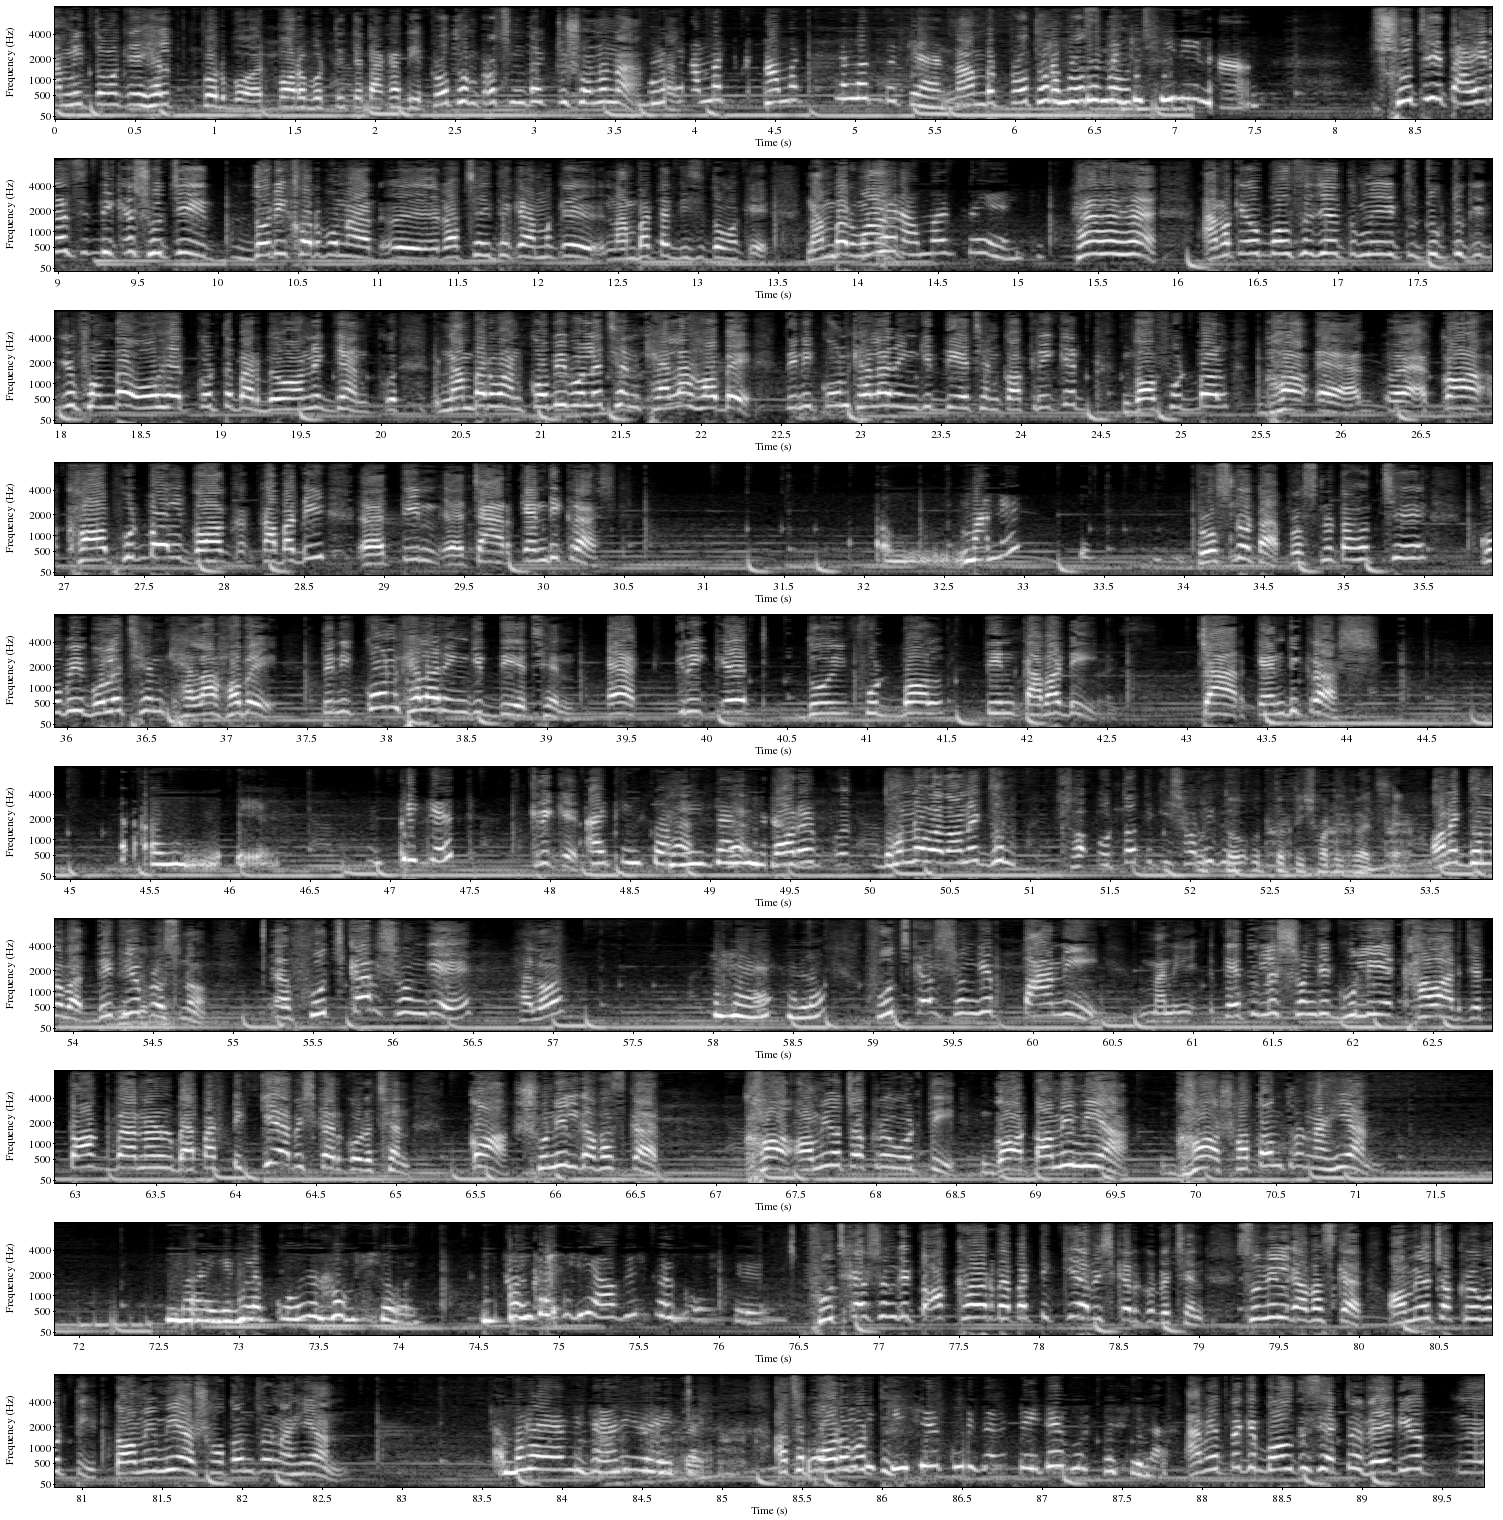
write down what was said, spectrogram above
আমি তোমাকে হেল্প করব আর পরবর্তীতে টাকা দিয়ে। প্রথম প্রশ্নটা একটু শোনো না। আমার আমার নাম্বার প্রথম প্রশ্ন সুচি তাহিরা সিদ্দিকা সুচি দড়ি করব না রাজশাহী থেকে আমাকে নাম্বারটা দিছি তোমাকে। নাম্বার ওয়ান হ্যাঁ আমার ফ্রেন্ড হ্যাঁ হ্যাঁ হ্যাঁ। আমাকে ও বলছে যে তুমি একটু টুকটুকিকে ফোন দাও ও হেল্প করতে পারবে ও অনেক জ্ঞান। নাম্বার ওয়ান কবি বলেছেন খেলা হবে। তিনি কোন খেলার ইঙ্গিত দিয়েছেন? ক ক্রিকেট গ ফুটবল ঘ খ ফুটবল গ কাবাডি তিন চার ক্যান্ডি ক্রাশ। মানে? প্রশ্নটা প্রশ্নটা হচ্ছে কবি বলেছেন খেলা হবে। তিনি কোন খেলার ইঙ্গিত দিয়েছেন? এক ক্রিকেট দুই ফুটবল তিন কাবাডি চার candy crush. Cricket? Cricket. I think so আমি জানি না। পরের ধন্যবাদ অনেক উত্তরটি কি সঠিক? উত্তরটি সঠিক হয়েছে? অনেক ধন্যবাদ। দ্বিতীয় প্রশ্ন ফুচকার সঙ্গে হ্যালো? হ্যাঁ হ্যালো? ফুচকার সঙ্গে পানি মানে তেঁতুলের সঙ্গে গুলিয়ে খাওয়ার যে টক বানানোর ব্যাপারটি কে আবিষ্কার করেছেন? ক সুনীল গাভাস্কার। খ অমিয় চক্রবর্তী গ টমি মিয়া ঘ স্বতন্ত্র নাহিয়ান। ভাই এগুলা কোন অপশন বাঙালি আবিষ্কার করছে। ফুচকার সঙ্গে টক খাওয়ার ব্যাপারটি কে আবিষ্কার করেছেন? সুনীল গাভাস্কার অমিয় চক্রবর্তী টমি মিয়া স্বতন্ত্র নাহিয়ান। ভাই আমি জানি না এটা। আচ্ছা পরবর্তী আমি আপনাকে বলতেছি একটা রেডিও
